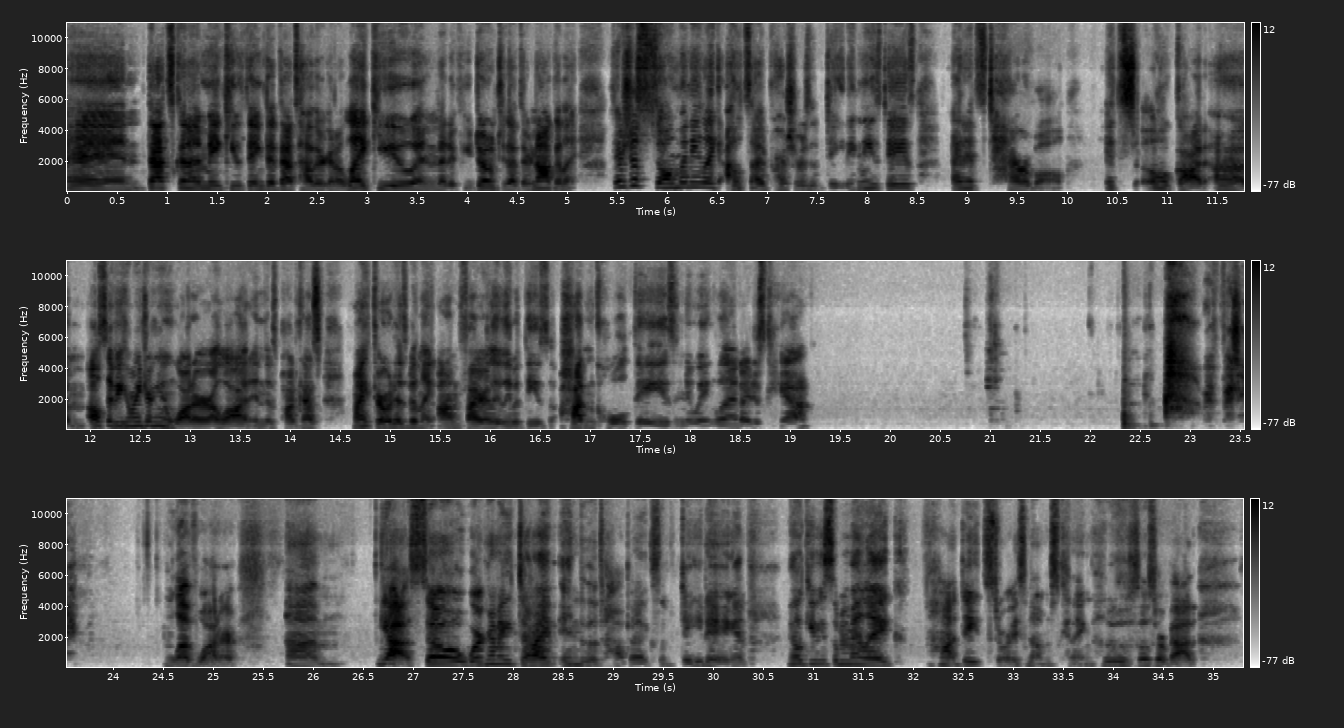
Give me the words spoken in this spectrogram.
and that's to make you think that that's how they're to like you and that if you don't do that they're not to like there's just so many like outside pressures of dating these days and it's terrible. It's oh god um also if you hear me drinking water a lot in this podcast my throat has been like on fire lately with these hot and cold days in new england i just can't. Ah, refreshing. Love water. Um yeah, so we're gonna dive into the topics of dating and I'll give you some of my like hot date stories. No, I'm just kidding. Ooh, those were bad.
